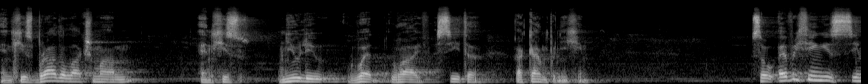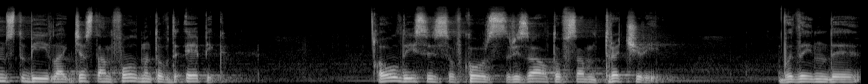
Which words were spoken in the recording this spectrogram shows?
And his brother Lakshman and his newly wed wife Sita accompany him. So everything is, seems to be like just unfoldment of the epic. All this is, of course, result of some treachery within the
